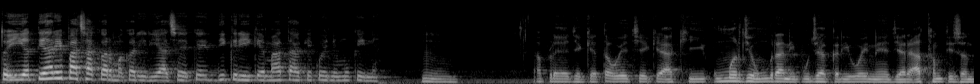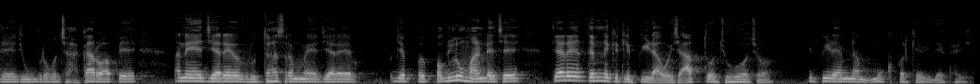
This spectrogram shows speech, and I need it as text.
તો એ અત્યારે પાછા કર્મ કરી રહ્યા છે કે દીકરી કે માતા કે કોઈને મૂકીને. હમ. આપણે જે કહેતા હોઈએ છીએ કે આખી ઉંમર જે ઉમરાની પૂજા કરી હોય ને જ્યારે આથમતી સંધે જ ઉંમરો જાકારો આપે અને જ્યારે વૃદ્ધાશ્રમે જ્યારે જે પગલું માંડે છે ત્યારે તેમને કેટલી પીડા હોય છે? આપ તો જુઓ છો. એ પીડા એમના મુખ પર કેવી દેખાય છે?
